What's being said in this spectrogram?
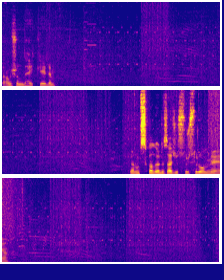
Tamam şunu da hackleyelim. Canım sıkıldı öyle sadece sür sür olmuyor ya. Tamam. I'll ensure the train remains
